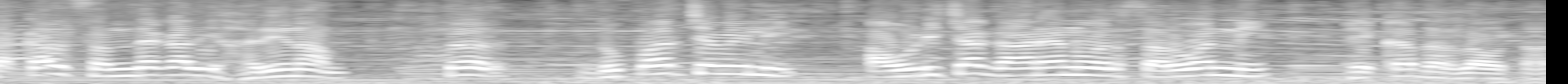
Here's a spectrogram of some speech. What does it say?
सकाळ संध्याकाळी हरिनाम तर दुपारच्या वेळी आवडीच्या गाण्यांवर सर्वांनी ठेका धरला होता.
